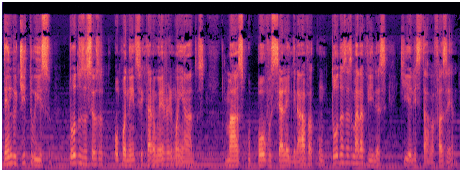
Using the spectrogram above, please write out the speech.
Tendo dito isso, todos os seus oponentes ficaram envergonhados, mas o povo se alegrava com todas as maravilhas que ele estava fazendo.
